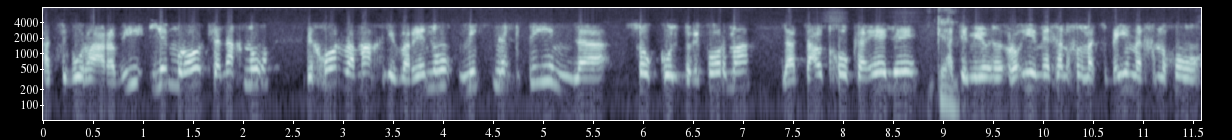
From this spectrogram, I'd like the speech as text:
הציבור הערבי, למרות שאנחנו בכל רמ"ח איברינו מתנגדים ל-so called רפורמה, להצעות חוק האלה. כן. אתם רואים איך אנחנו מצביעים, איך אנחנו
